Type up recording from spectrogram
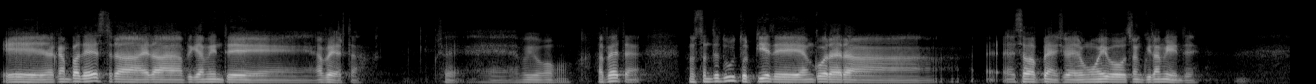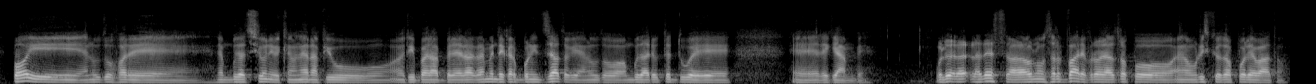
e la gamba destra era praticamente aperta. Cioè, eh, aperta. Nonostante tutto il piede ancora era, eh, stava bene, cioè lo muovevo tranquillamente. Poi hanno dovuto fare le amputazioni perché non era più riparabile, era talmente carbonizzato che hanno dovuto amputare tutte e due eh, le gambe. La, la destra la volevano salvare, però era, troppo, era un rischio troppo elevato.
